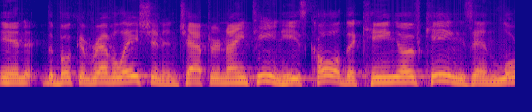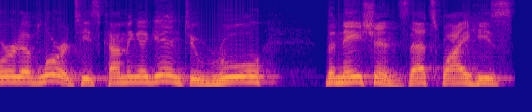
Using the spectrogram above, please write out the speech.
in the book of Revelation in chapter 19. He's called the King of Kings and Lord of Lords. He's coming again to rule the nations. That's why he's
